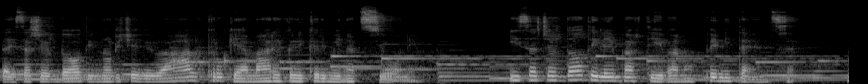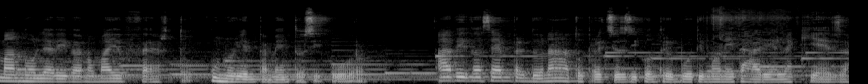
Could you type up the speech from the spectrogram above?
dai sacerdoti non riceveva altro che amare recriminazioni. I sacerdoti le impartivano penitenze, ma non le avevano mai offerto un orientamento sicuro. Aveva sempre donato preziosi contributi monetari alla Chiesa,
